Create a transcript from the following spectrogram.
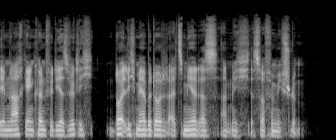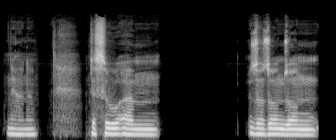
dem nachgehen können, für die das wirklich deutlich mehr bedeutet als mir, das hat mich, das war für mich schlimm. Ja, ne. Dass du ähm, so, so, ein- so ein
